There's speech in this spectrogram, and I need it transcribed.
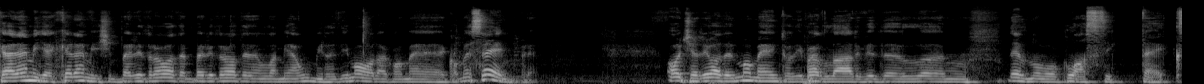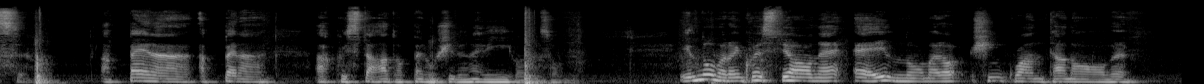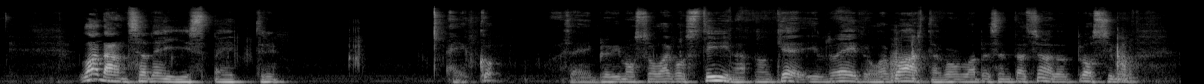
Cari amiche e cari amici, ben ritrovate e ben ritrovate nella mia umile dimora come, come, sempre. Oggi è arrivato il momento di parlarvi del, del nuovo Classic Tex, appena, appena acquistato, appena uscito in edicola, insomma. Il numero in questione è il numero 59, La danza degli spettri. Ecco, sempre vi mostro la costina nonché il retro la quarta con la presentazione del prossimo,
